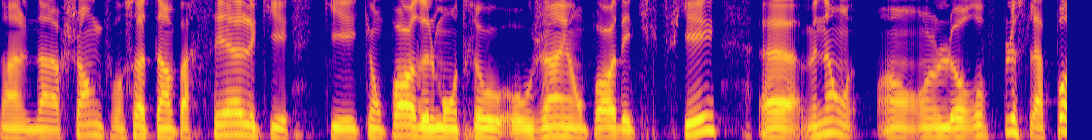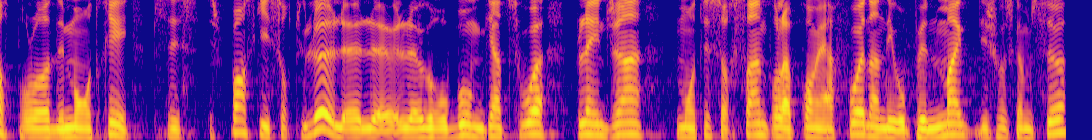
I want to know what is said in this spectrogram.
dans, leur chambre, qui font ça à temps partiel, qui, qui, ont peur de le montrer aux, gens et ont peur d'être critiqués. Euh, maintenant, on, leur ouvre plus la porte pour leur démontrer. Je pense qu'il est surtout là le- le gros boom. Quand tu vois plein de gens monter sur scène pour la première fois dans des open mic, des choses comme ça,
